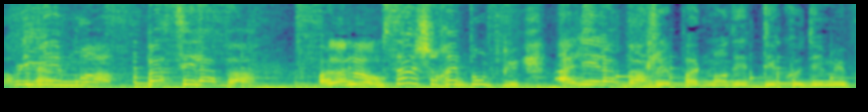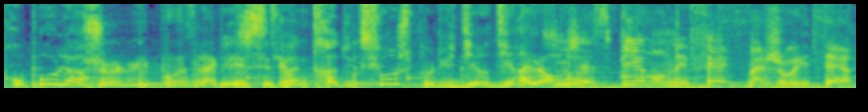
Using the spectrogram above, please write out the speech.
Oubliez-moi, passez là-bas. Voilà, Non, non. Comme ça, je réponds plus. Allez là-bas. Je vais pas demander de décoder mes propos là. Je lui pose la Mais c'est question. pas une traduction, je peux lui dire direct. Si j'aspire en effet à être majoritaire.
